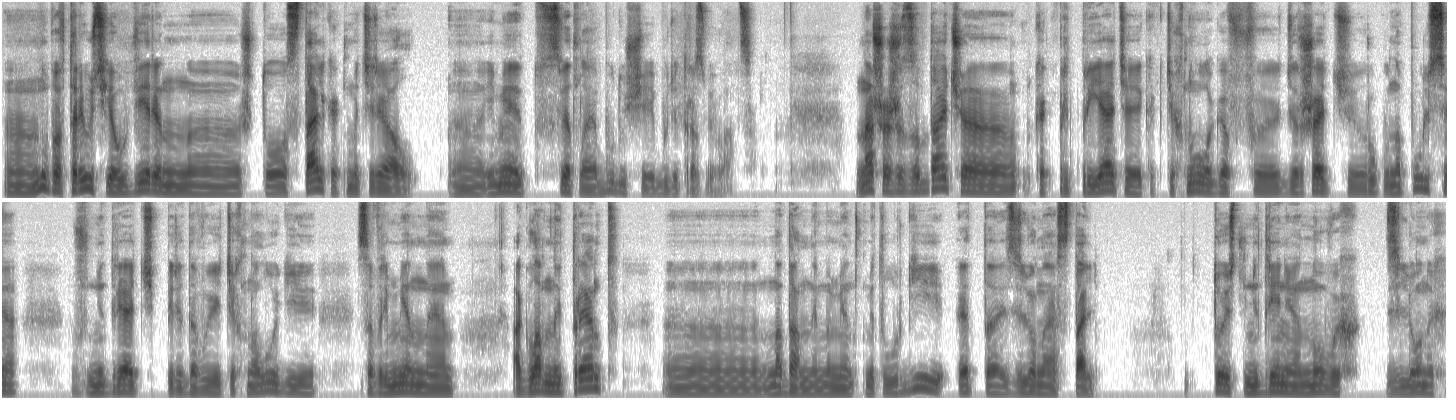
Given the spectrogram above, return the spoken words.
Э, ну, повторюсь, я уверен, э, что сталь как материал э, имеет светлое будущее и будет развиваться. Наша же задача, как предприятия, как технологов, держать руку на пульсе, внедрять передовые технологии, современные а главный тренд э, на данный момент в металлургии это зеленая сталь. То есть внедрение новых зеленых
